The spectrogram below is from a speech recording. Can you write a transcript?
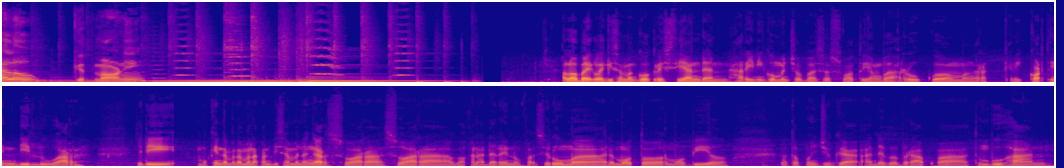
Hello, good morning. Halo, balik lagi sama gue Christian dan hari ini gue mencoba sesuatu yang baru. Gue record ini di luar, jadi mungkin teman-teman akan bisa mendengar suara-suara bahkan ada renovasi rumah, ada motor, mobil, ataupun juga ada beberapa tumbuhan,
